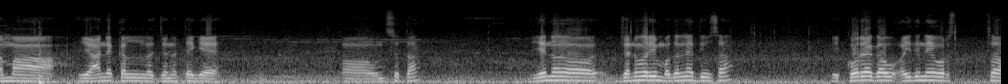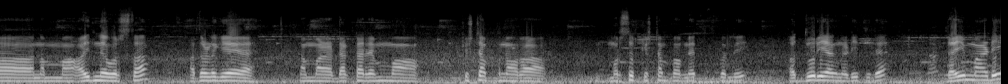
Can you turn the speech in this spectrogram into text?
ನಮ್ಮ ಈ ಆನೆಕಲ್ ಜನತೆಗೆ ಆ, ವಂದಿಸುತ್ತಾ ಏನು ಜನವರಿ ಮೊದಲನೇ ದಿವಸ ಈ ಕೋರೆಗಾವ್ ಐದನೇ ವರ್ಷ ನಮ್ಮ ಐದನೇ ವರ್ಷ ಅದರೊಳಗೆ ನಮ್ಮ ಡಾಕ್ಟರ್ ಎಂ ಕೃಷ್ಣಪ್ಪನವರ ಮರ್ಸೂರು ಕೃಷ್ಣಪ್ಪನವ್ರ ನೇತೃತ್ವದಲ್ಲಿ ಅದ್ಧೂರಿಯಾಗಿ ನಡೀತಿದೆ. ದಯಮಾಡಿ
